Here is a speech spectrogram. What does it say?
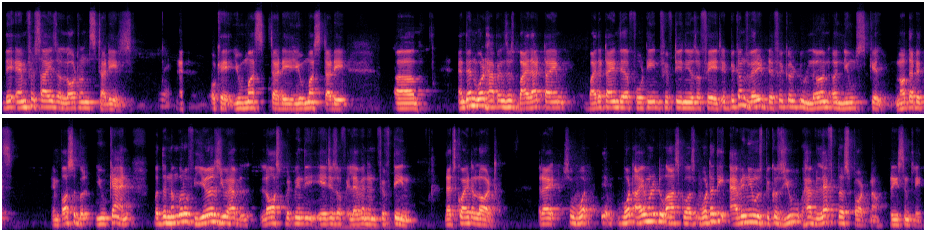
they emphasize a lot on studies. Right. Okay, you must study. You must study. Uh, and then what happens is by that time by the time they are 14 15 years of age it becomes very difficult to learn a new skill not that it's impossible you can but the number of years you have lost between the ages of 11 and 15 that's quite a lot right? So what what i wanted to ask was what are the avenues because you have left the sport now recently.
